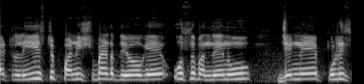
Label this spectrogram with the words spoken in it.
ਐਟ ਲੀਸਟ ਪਨਿਸ਼ਮੈਂਟ ਦਿਓਗੇ ਉਸ ਬੰਦੇ ਨੂੰ ਜਿਨੇ ਪੁਲਿਸ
